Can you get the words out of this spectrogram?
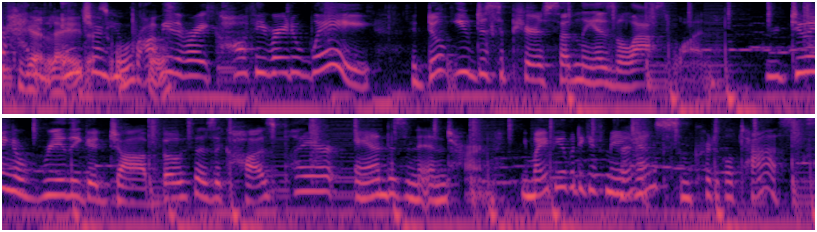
never to had get an laid. intern That's who awful. brought me the right coffee right away. Don't you disappear as suddenly as the last one. You're doing a really good job, both as a cosplayer and as an intern. You might be able to give me a hand with some critical tasks.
